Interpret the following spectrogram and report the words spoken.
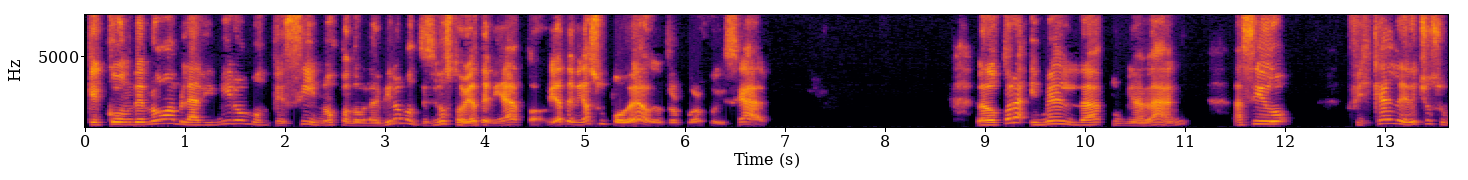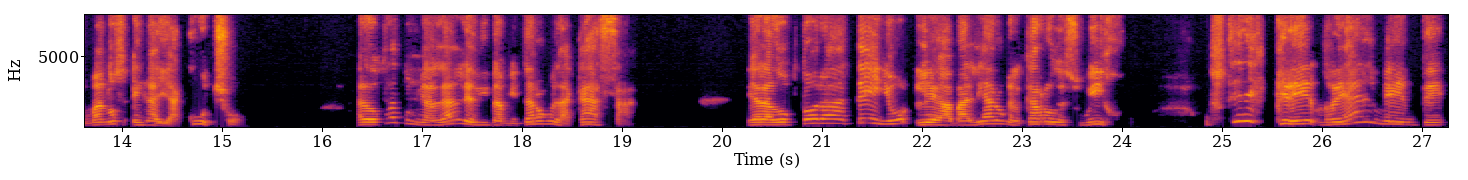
que condenó a Vladimiro Montesinos cuando Vladimiro Montesinos todavía tenía, todavía tenía su poder dentro del Poder Judicial. La doctora Imelda Tumialán ha sido fiscal de derechos humanos en Ayacucho. A la doctora Tumialán le dinamitaron la casa y a la doctora Tello le avaliaron el carro de su hijo. ¿Ustedes creen realmente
